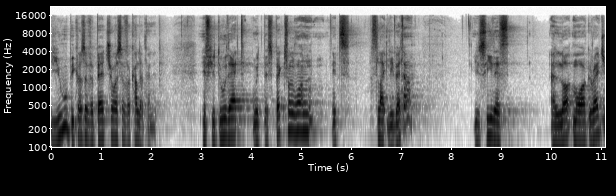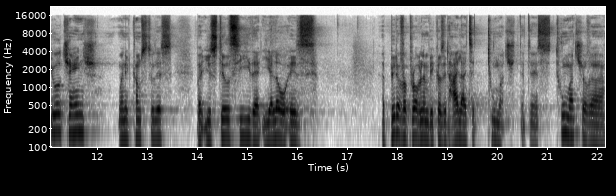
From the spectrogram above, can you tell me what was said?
you because of a bad choice of a color palette. If you do that with the spectral one, it's slightly better. You see there's a lot more gradual change when it comes to this, but you still see that yellow is a bit of a problem because it highlights it too much, that there's too much of a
